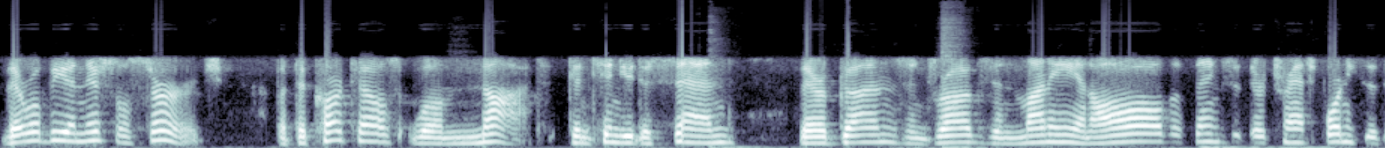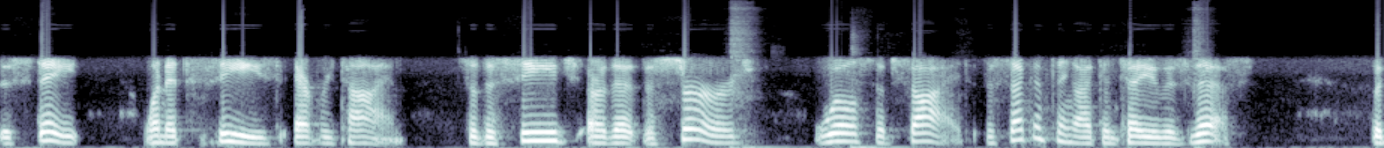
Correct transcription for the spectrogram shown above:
There will be initial surge, but the cartels will not continue to send their guns and drugs and money and all the things that they're transporting through the state when it's seized every time. So the siege or the, the surge will subside. The second thing I can tell you is this. The,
